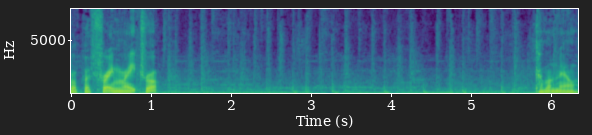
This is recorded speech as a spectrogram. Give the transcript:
Proper frame rate drop. Come on now.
